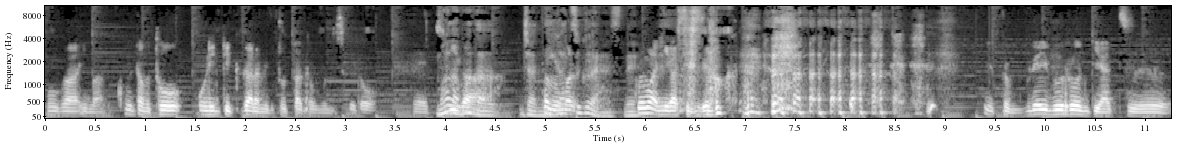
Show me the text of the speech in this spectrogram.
こが今、これ多分冬オリンピック絡みで取ったと思うんですけど、えーまだまだ、じゃあ多分2月ぐらいなんですねこ。れまだ2月ですよ。えっと、ブレイブフロンティア2、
